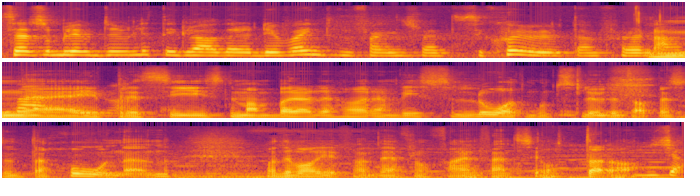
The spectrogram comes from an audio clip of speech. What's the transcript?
Sen så blev du lite gladare, det var inte för Final Fantasy 7 utan för en annan. Nej, precis. När man började höra en viss låt mot slutet av presentationen. Och det var ju från, den från Final Fantasy 8 då. Ja.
